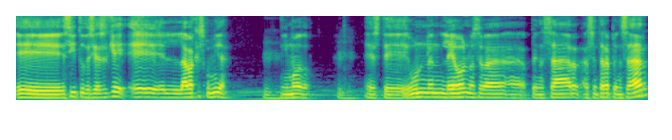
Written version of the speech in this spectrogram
eh, sí, tú decías, es que eh, la vaca es comida, ni modo. Este, un león no se va a pensar, a sentar a pensar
